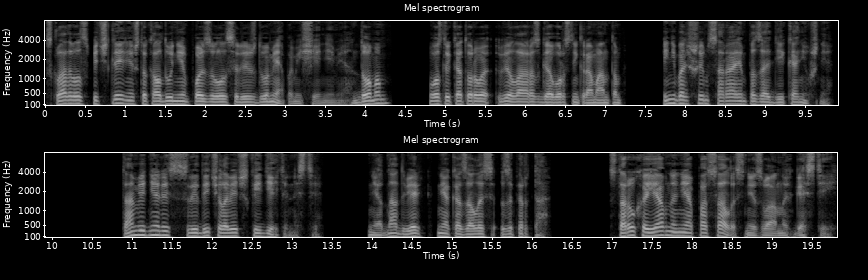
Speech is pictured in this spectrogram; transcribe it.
Складывалось впечатление, что колдунья пользовалась лишь двумя помещениями — домом, возле которого вела разговор с некромантом, и небольшим сараем позади конюшни. Там виднелись следы человеческой деятельности. Ни одна дверь не оказалась заперта. Старуха явно не опасалась незваных гостей.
